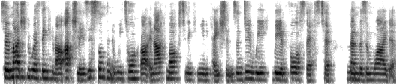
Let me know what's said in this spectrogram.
So it might just be worth thinking about actually, is this something that we talk about in our marketing and communications? And do we reinforce this to members and wider?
